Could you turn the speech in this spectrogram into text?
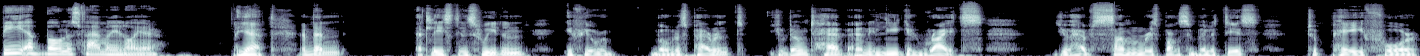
be a bonus family lawyer. Yeah, and then at least in Sweden, if you're a bonus parent, you don't have any legal rights. You have some responsibilities to pay for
